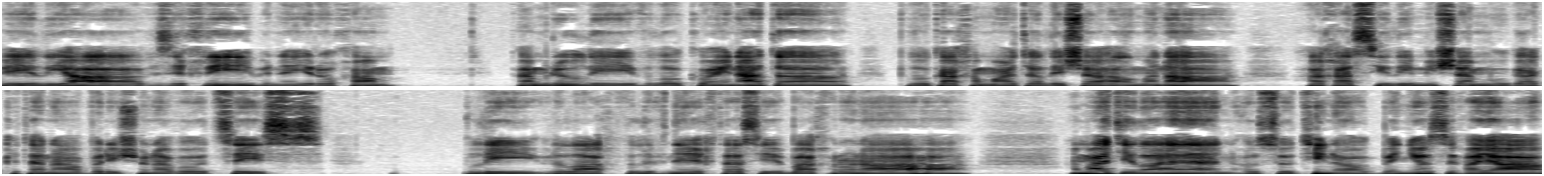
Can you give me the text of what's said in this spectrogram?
ואליאב, זכרי בני ירוחם. ואמרו לי, ולא כהן אתה, ולא כך אמרת לאישה האלמנה, אך עשי לי משם מוגה קטנה וראשונה והוצאס לי ולך ולבנך תעשי באחרונה. אמרתי להן, עשו תינוק בן יוסף היה,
